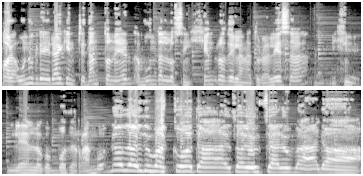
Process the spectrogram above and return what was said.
Ahora, uno creerá que entre tanto nerd abundan los engendros de la naturaleza. Y léanlo con voz de Rambo. No soy tu mascota, soy un ser humano.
